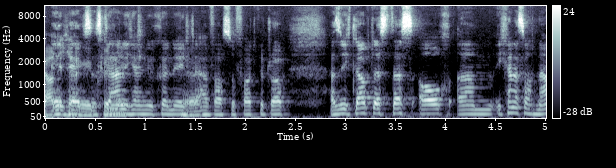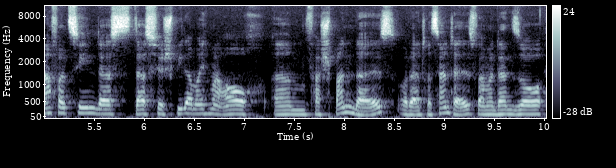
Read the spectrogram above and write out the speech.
Gar Apex nicht angekündigt. ist gar nicht angekündigt, ja. einfach sofort gedroppt. Also ich glaube, dass das auch, ähm, ich kann das auch nachvollziehen, dass das für Spieler manchmal auch ähm, verspannender ist oder interessanter ist, weil man dann so,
